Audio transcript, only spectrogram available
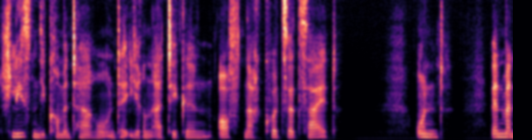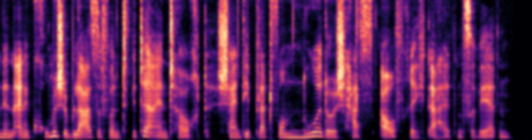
schließen die Kommentare unter ihren Artikeln oft nach kurzer Zeit. Und wenn man in eine komische Blase von Twitter eintaucht, scheint die Plattform nur durch Hass aufrechterhalten zu werden.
